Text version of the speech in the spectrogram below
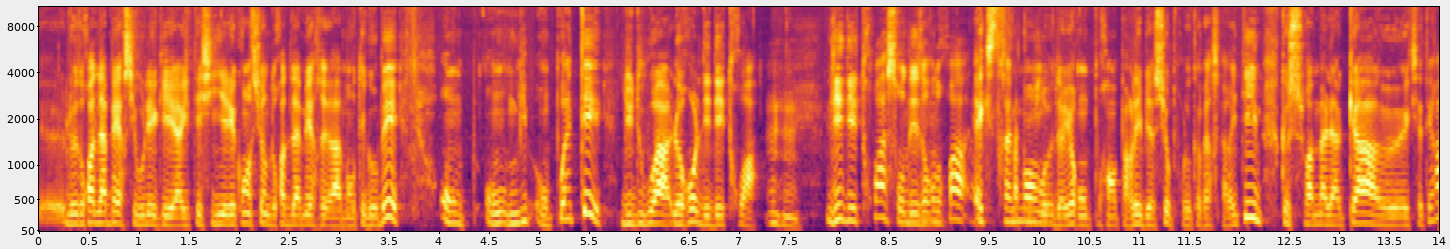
euh, le droit de la mer, si vous voulez, qui a été signé, les conventions de droit de la mer à Montego Bay, ont on, pointé du doigt le rôle des détroits. Hmm. Les détroits sont des endroits extrêmement. D'ailleurs, on pourra en parler bien sûr pour le commerce maritime, que ce soit Malacca, euh, etc.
